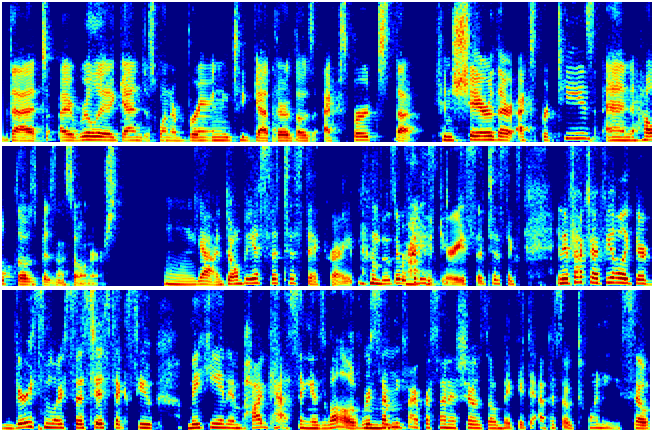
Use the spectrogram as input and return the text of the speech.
that I really again just want to bring together those experts that can share their expertise and help those business owners. Mm, yeah, don't be a statistic, right? Those are pretty right. scary statistics. And in fact, I feel like they're very similar statistics to making it in podcasting as well. Over mm-hmm. 75% of shows don't make it to episode 20. So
